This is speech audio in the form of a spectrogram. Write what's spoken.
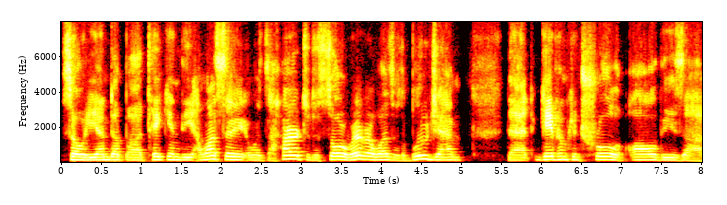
So he ended up uh, taking the, I want to say it was the heart or the soul or whatever it was. It was a blue gem that gave him control of all these uh,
